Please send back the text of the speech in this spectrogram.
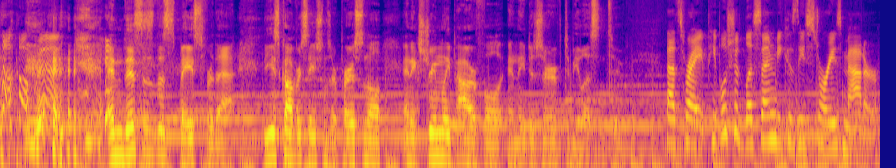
Oh, and this is the space for that. These conversations are personal and extremely powerful, and they deserve to be listened to. That's right. People should listen because these stories matter.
